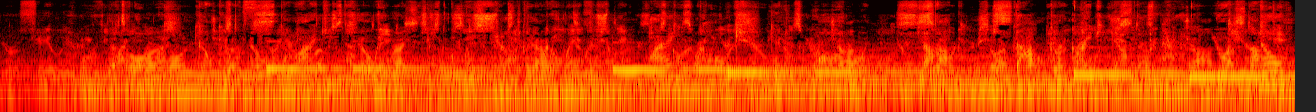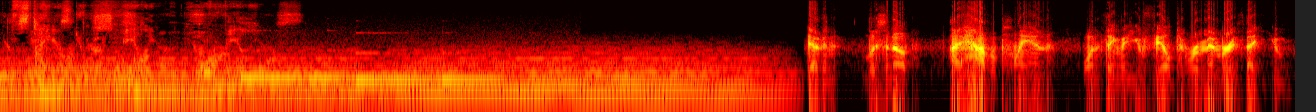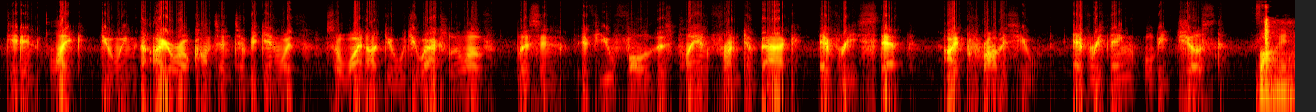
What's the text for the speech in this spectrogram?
You're a failure. That's all I want. You just know right now. Just know it right. Just you just just get out plan your. Why just go to college. Get this real job. You stop. Stop writing down that job. You have stopped it. You're terrible. You're a failure. You're a failure. Listen up. I have a plan. One thing that you failed to remember is that you didn't like doing the IRL content to begin with, so why not do what you actually love? Listen, if you follow this plan front to back, every step, I promise you, everything will be just Fine.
